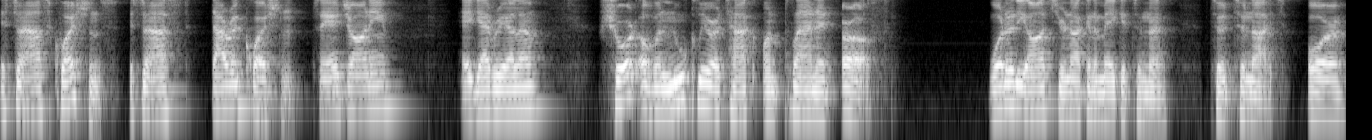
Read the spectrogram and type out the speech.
is to ask questions, is to ask direct question. Say, hey Johnny, hey Gabriella, short of a nuclear attack on planet Earth, what are the odds you're not going to make it tonight, to tonight or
